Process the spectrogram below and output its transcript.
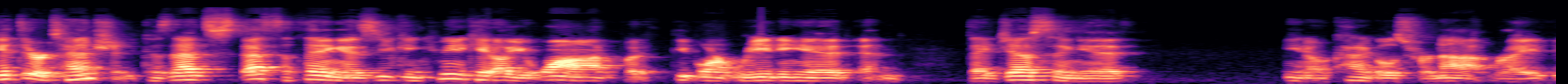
get their attention. Because that's that's the thing is you can communicate all you want, but if people aren't reading it and digesting it, you know, kind of goes for naught, right?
